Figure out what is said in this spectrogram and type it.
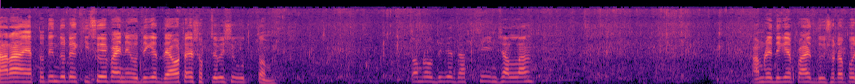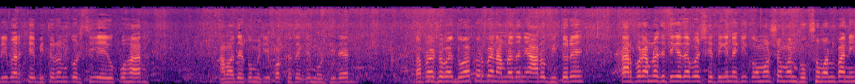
যারা এতদিন ধরে কিছুই পায়নি, ওদিকে দেওয়াটাই সবচেয়ে বেশি উত্তম। তো আমরা ওদিকে যাচ্ছি ইনশাল্লাহ আমরা এদিকে প্রায় দুইশোটা পরিবারকে বিতরণ করছি এই উপহার আমাদের কমিটির পক্ষ থেকে মসজিদের। আপনারা সবাই দোয়া করবেন, আমরা জানি আরও ভিতরে। তারপরে আমরা যেদিকে যাব, সেদিকে নাকি কমর সমান ভোগ সমান পানি।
